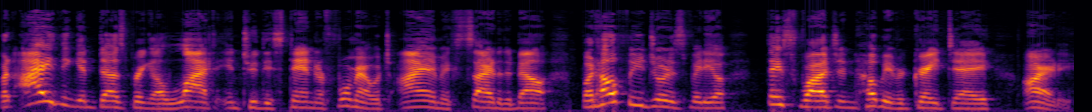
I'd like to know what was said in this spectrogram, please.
but I think it does bring a lot into the standard format, which I am excited about. But hopefully you enjoyed this video. Thanks for watching. Hope you have a great day. Alrighty.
